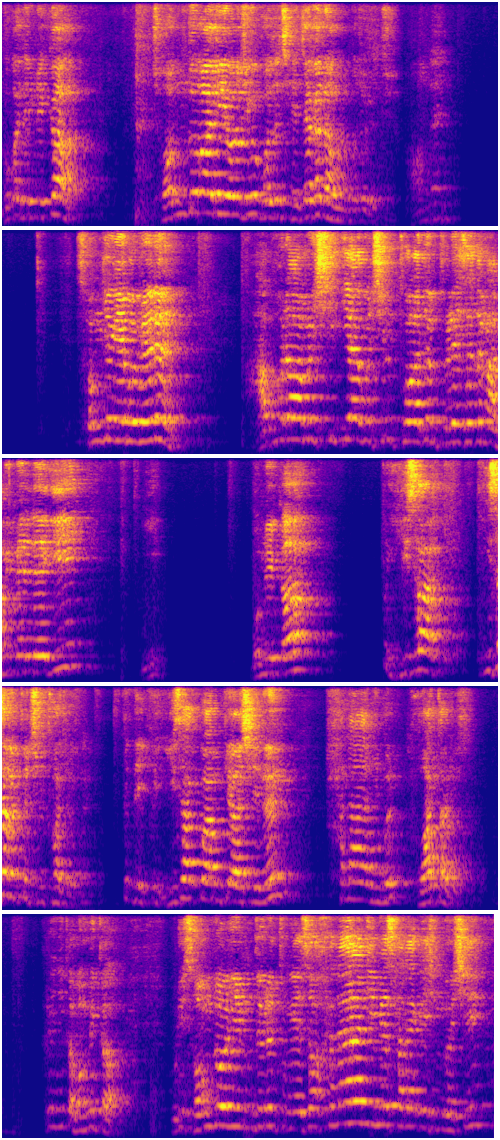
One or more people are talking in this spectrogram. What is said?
뭐가 됩니까? 전도가 되어지고 거기서 제자가 나오는 거죠 그렇죠? 성경에 보면은 아브라함을 시기하고 질투하던 블레셋의 아비멜렉이 이 뭡니까? 또 이삭 이삭을 또 질투하잖아요. 근데 그 이삭과 함께 하시는 하나님을 보았다 그랬어요. 그러니까 뭡니까? 우리 성도님들을 통해서 하나님의 살아계신 것이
